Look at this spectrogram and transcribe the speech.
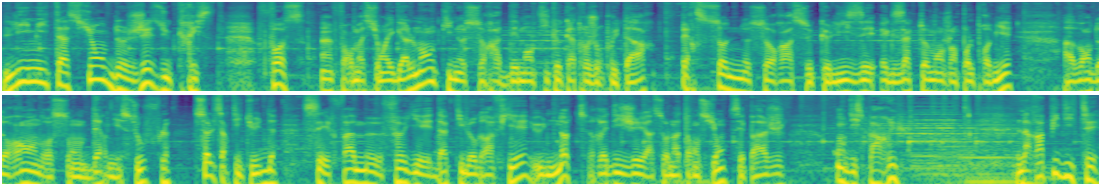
L'imitation de Jésus-Christ. Fausse information également qui ne sera démentie que quatre jours plus tard. Personne ne saura ce que lisait exactement Jean-Paul Ier avant de rendre son dernier souffle. Seule certitude, ces fameux feuillets dactylographiés, une note rédigée à son attention, ces pages, ont disparu. La rapidité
